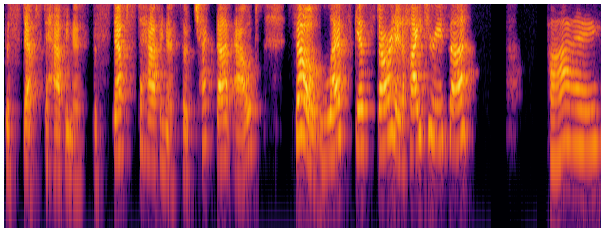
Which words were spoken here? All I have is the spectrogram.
The Steps to Happiness. The Steps to Happiness. So, check that out. So, let's get started. Hi, Teresa. Hi.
